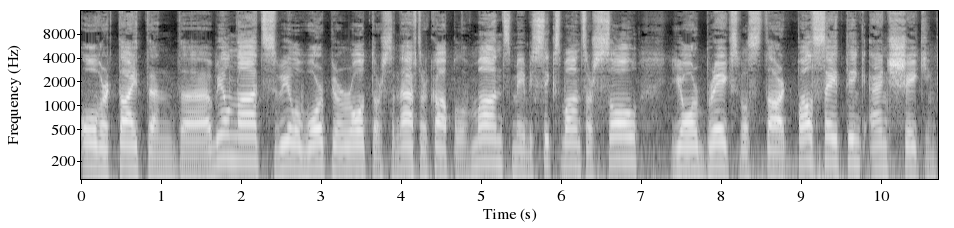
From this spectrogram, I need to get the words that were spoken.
over tightened uh, wheel nuts will warp your rotors. And after a couple of months maybe six months or so your brakes will start pulsating and shaking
